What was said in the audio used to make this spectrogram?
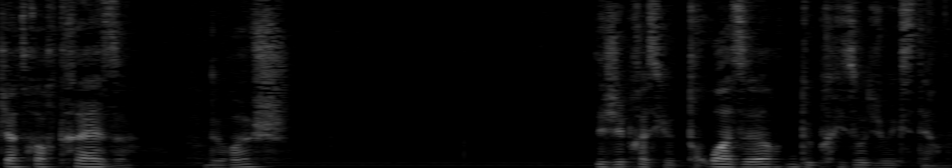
4h13 de rush et j'ai presque 3 heures de prise audio externe.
